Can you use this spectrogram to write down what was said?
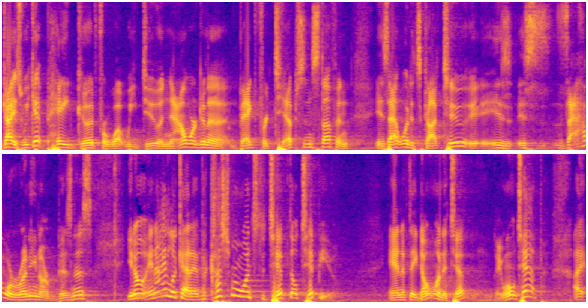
guys, we get paid good for what we do, and now we're gonna beg for tips and stuff. And is that what it's got to? Is is, is that how we're running our business? You know, and I look at it. If a customer wants to tip, they'll tip you, and if they don't want to tip, they won't tip. I,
